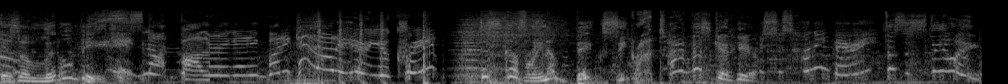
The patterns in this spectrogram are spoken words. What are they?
is a little bee He's not bothering anybody. Get out of here, you creep! discovering a big secret. How did this get here? This is Honeyberry. This is stealing!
